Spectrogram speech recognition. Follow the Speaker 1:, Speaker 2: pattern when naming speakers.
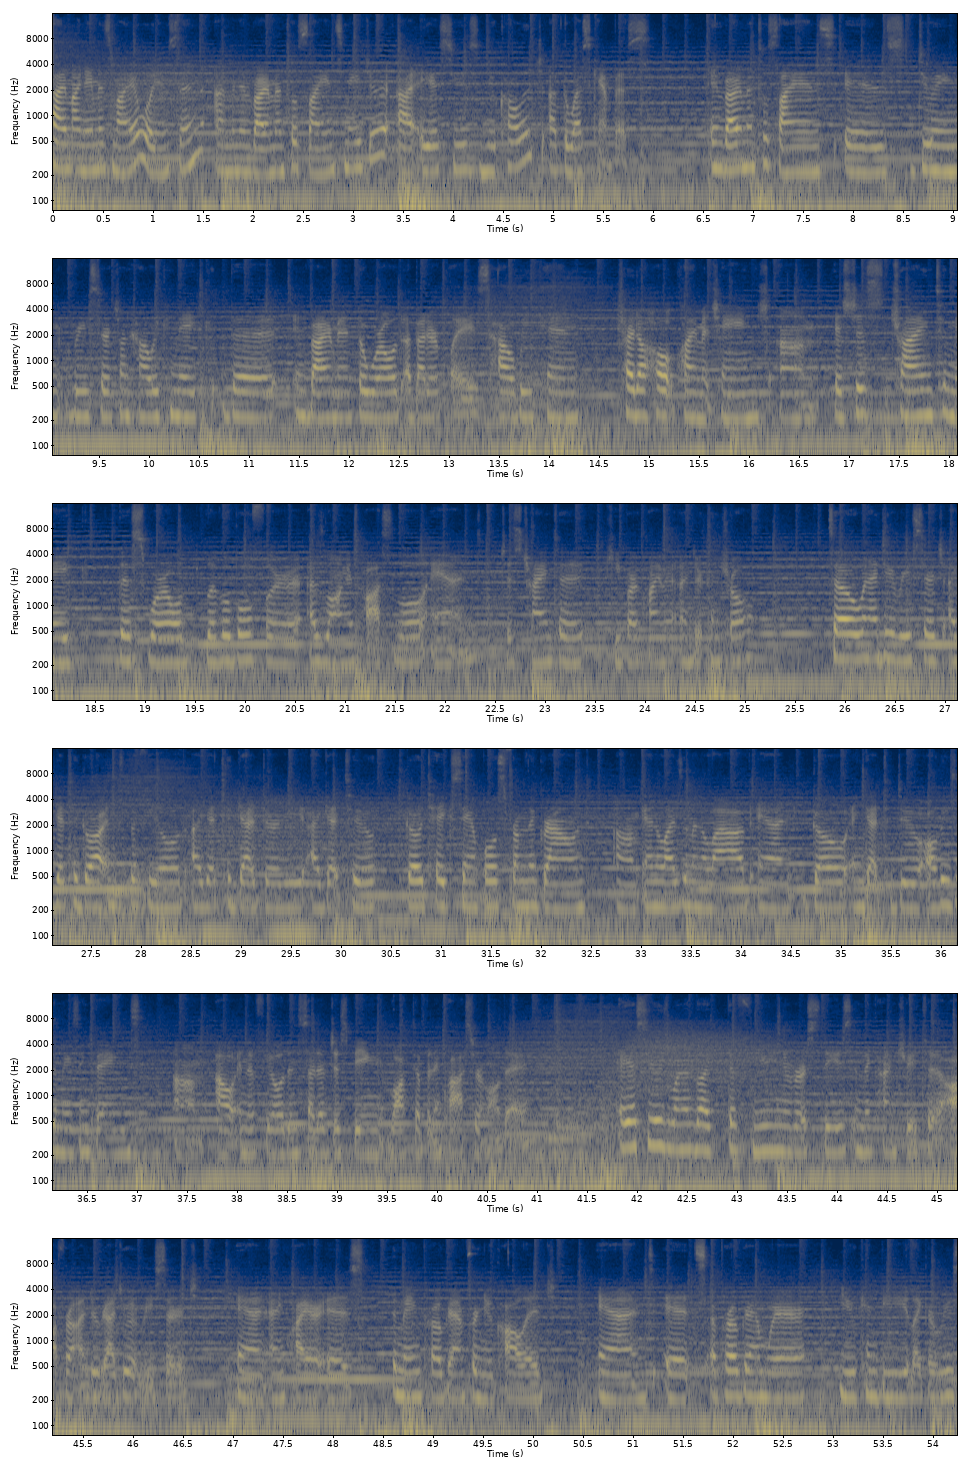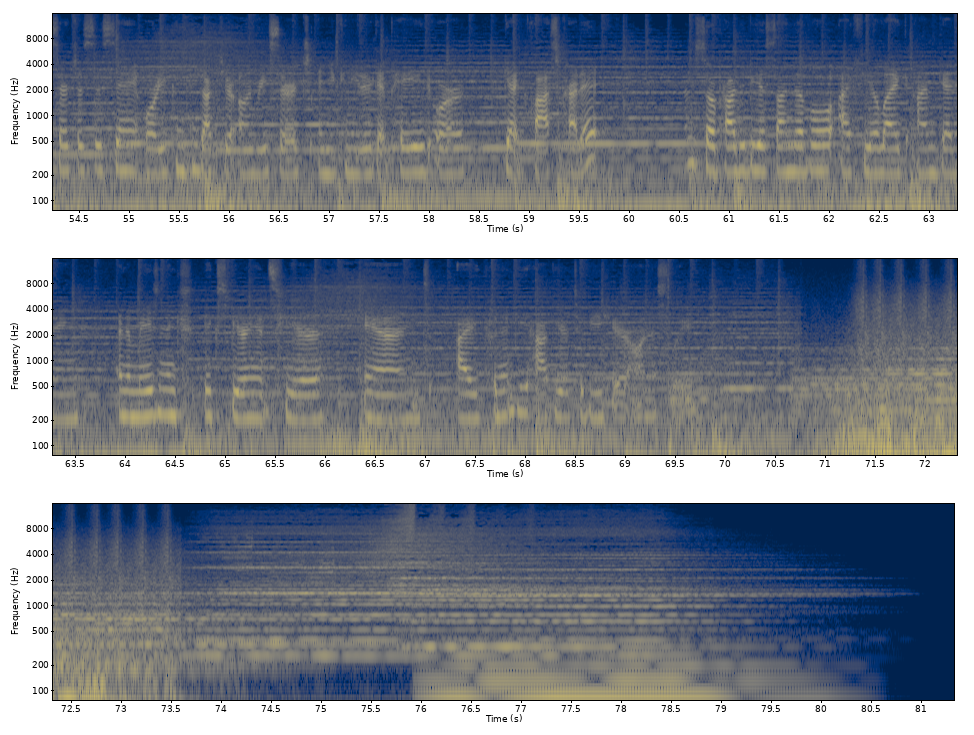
Speaker 1: Hi, my name is Maya Williamson. I'm an environmental science major at ASU's New College at the West Campus. Environmental science is doing research on how we can make the environment, the world, a better place, how we can try to halt climate change. Um, it's just trying to make this world livable for as long as possible and just trying to keep our climate under control. So when I do research, I get to go out into the field, I get to get dirty, I get to go take samples from the ground, um, analyze them in a lab, and go and get to do all these amazing things um, out in the field instead of just being locked up in a classroom all day. ASU is one of like the few universities in the country to offer undergraduate research and NCUIRE is the main program for New College and it's a program where you can be like a research assistant or you can conduct your own research and you can either get paid or get class credit. I'm so proud to be a Sun Devil. I feel like I'm getting an amazing experience here and I couldn't be happier to be here honestly.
